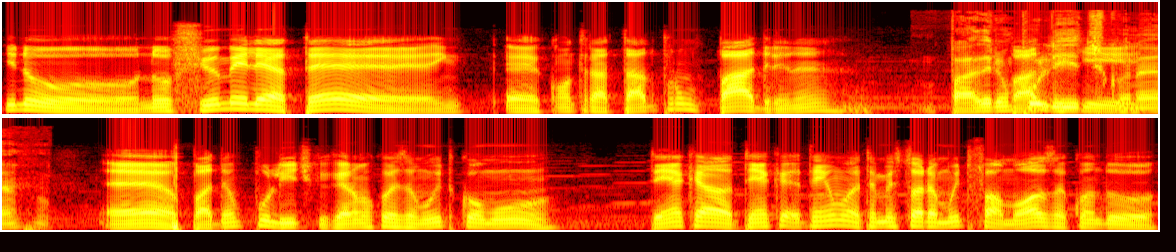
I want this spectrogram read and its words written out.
E no, no filme ele é até é, contratado por um padre, né? Um padre e um Padre político, que- né? É, o padre é um político, que era uma coisa muito comum. Tem aquela, tem, aquela- tem, uma, tem uma história muito famosa quando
